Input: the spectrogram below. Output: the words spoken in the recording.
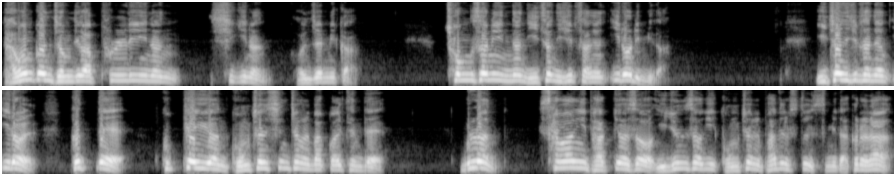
당원권 정지가 풀리는 시기는 언제입니까? 총선이 있는 2024년 1월입니다. 2024년 1월 그때 국회의원 공천 신청을 받고 할 텐데 물론 상황이 바뀌어서 이준석이 공천을 받을 수도 있습니다. 그러나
